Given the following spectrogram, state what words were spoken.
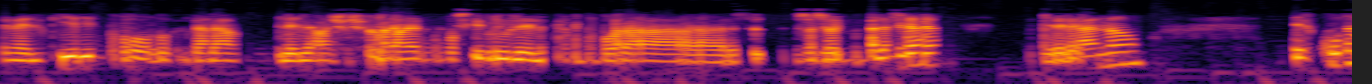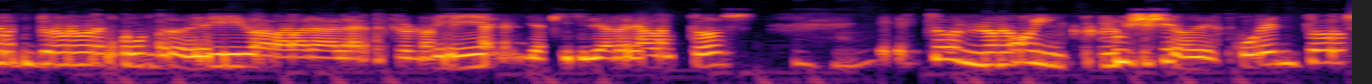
en el tiempo de la, mayor manera posible la temporada de verano. Descuento nueve puntos de IVA para la gastronomía y alquiler de autos. Esto no incluye los descuentos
